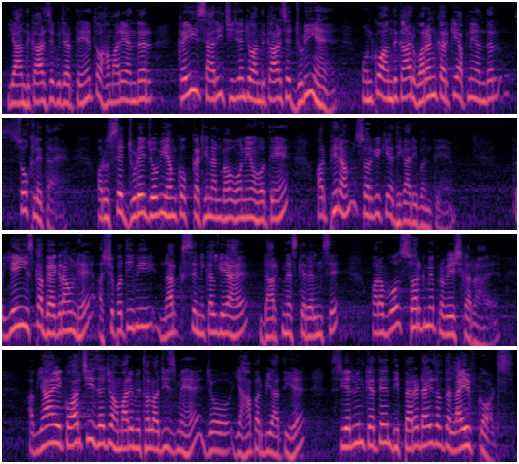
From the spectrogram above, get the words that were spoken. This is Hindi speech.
या अंधकार से गुजरते हैं तो हमारे अंदर कई सारी चीज़ें जो अंधकार से जुड़ी हैं, उनको अंधकार वरण करके अपने अंदर सोख लेता है। और उससे जुड़े जो भी हमको कठिन अनुभव होने होते हैं, और फिर हम स्वर्ग के अधिकारी बनते हैं। तो यही इसका बैकग्राउंड है। अशुपति भी नर्क से निकल गया है डार्कनेस के रेलम से, और अब वो स्वर्ग में प्रवेश कर रहा है। अब यहाँ एक और चीज़ है जो हमारे मिथोलॉजीज में है, जो यहाँ पर भी आती है। श्री अरविंद कहते हैं the paradise of the life gods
